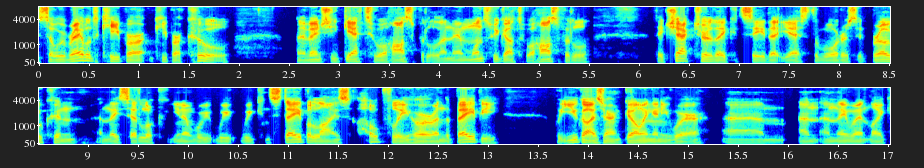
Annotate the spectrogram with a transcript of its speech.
So we were able to keep our, keep our cool and eventually get to a hospital. And then once we got to a hospital, they checked her. They could see that yes, the waters had broken, and they said, "Look, you know, we we we can stabilize hopefully her and the baby, but you guys aren't going anywhere." Um, and and they went like,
